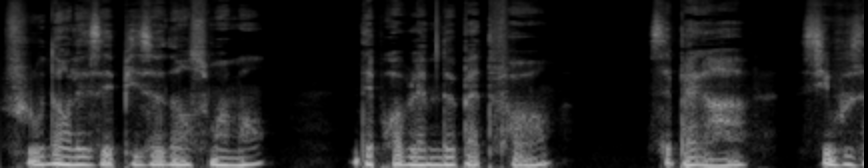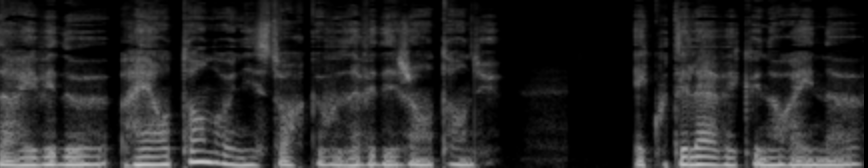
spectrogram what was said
flous dans les épisodes en ce moment, des problèmes de plateforme. C'est pas grave si vous arrivez de réentendre une histoire que vous avez déjà entendue. Écoutez-la avec une oreille neuve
